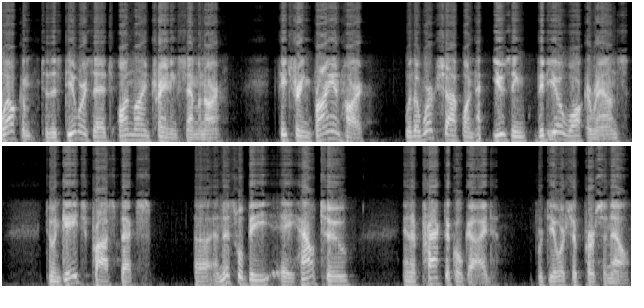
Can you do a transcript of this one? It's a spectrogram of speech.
welcome to this Dealer's Edge online training seminar featuring Brian Hart with a workshop on using video walkarounds to engage prospects, uh, and this will be a how-to and a practical guide for dealership personnel.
